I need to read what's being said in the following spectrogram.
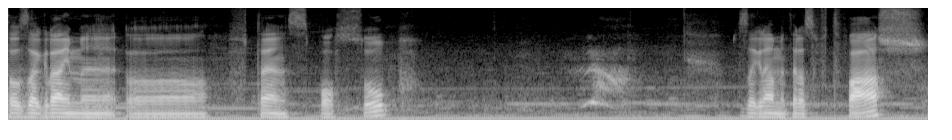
To zagrajmy o, w ten sposób. Zagramy teraz w twarz.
